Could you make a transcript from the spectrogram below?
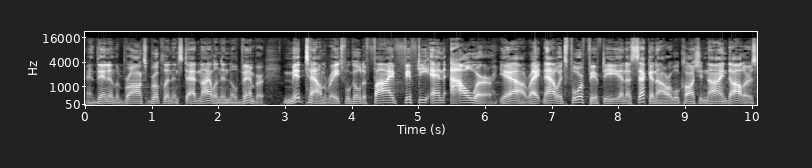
and then in the Bronx, Brooklyn, and Staten Island in November. Midtown rates will go to 550 an hour. Yeah, right now it's 450 and a second hour will cost you $9.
